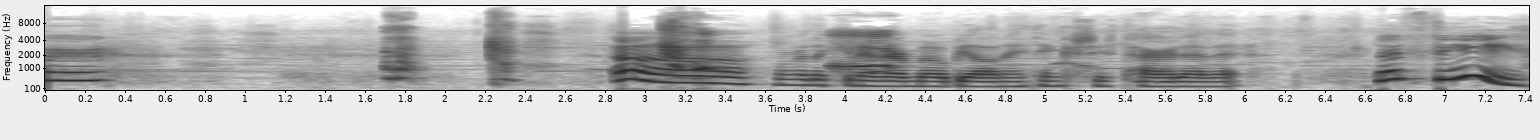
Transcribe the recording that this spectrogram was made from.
over. Oh, we're looking at our mobile, and I think she's tired of it. Let's see.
